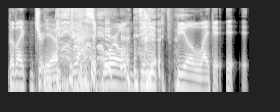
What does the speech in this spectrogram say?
But like Jur- Yeah. Jurassic World didn't feel like it. It, it,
